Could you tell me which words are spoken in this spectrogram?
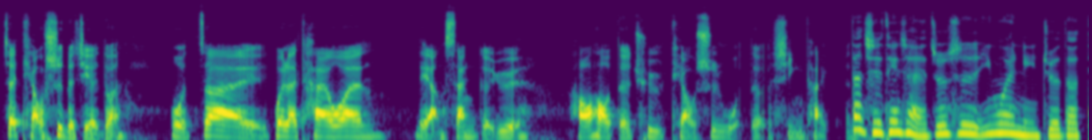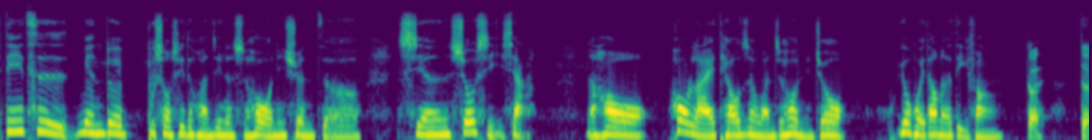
在调试的阶段，我在回来台湾两三个月，好好的去调试我的心态。但其实听起来，就是因为你觉得第一次面对不熟悉的环境的时候，你选择先休息一下，然后后来调整完之后，你就又回到那个地方。对对。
